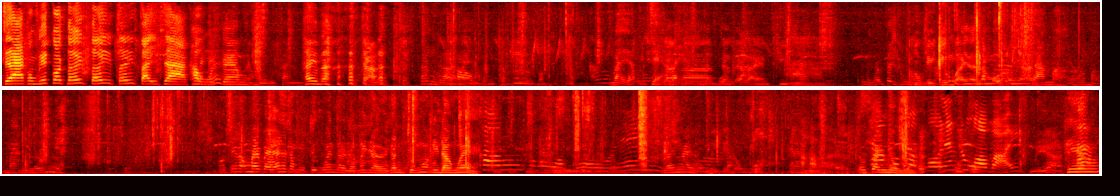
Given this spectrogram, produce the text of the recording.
Cha không biết có tới tới tới tay cha không. Ấy cam hay không? vậy á trẻ vậy. à chứ chứ không phải là năm mốt rồi nha cha mở mở mang lớn nhỉ Còn chứ nó bé bé thôi xong rồi tự nhiên rồi là bây giờ dân chúng đi đông ấy. Ừ. Lấy ngay đâu xanh nhùng nhỉ? Thiêng.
